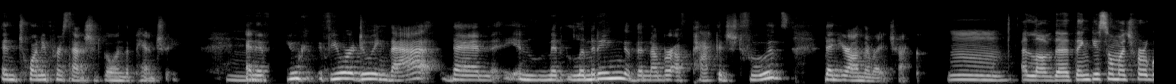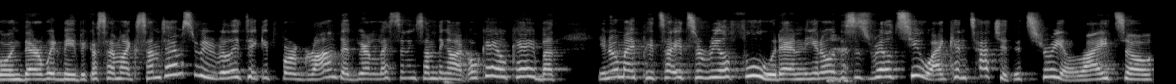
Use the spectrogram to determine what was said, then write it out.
and 20% should go in the pantry Mm. And if you if you are doing that, then in limiting the number of packaged foods, then you're on the right track. Mm, I love that. Thank you so much for going there with me because I'm like, sometimes we really take it for granted. We're listening something like, okay, okay, but you know, my pizza, it's a real food. And, you know, this is real too. I can touch it. It's real, right? So,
